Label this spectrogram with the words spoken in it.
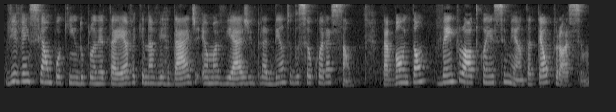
vivenciar um pouquinho do Planeta Eva, que na verdade é uma viagem para dentro do seu coração, tá bom? Então vem pro autoconhecimento. Até o próximo.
